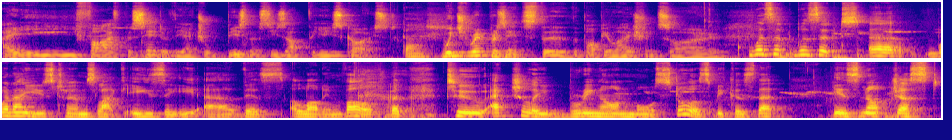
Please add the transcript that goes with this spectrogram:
85% of the actual business is up the east coast, Gosh. which represents the, the population. So Was it was it uh, when I use terms like easy? Uh, there's a lot involved, but to actually bring on more stores because that is not just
